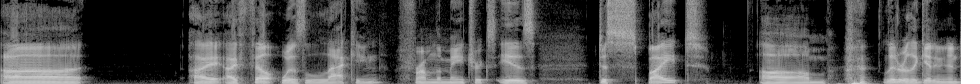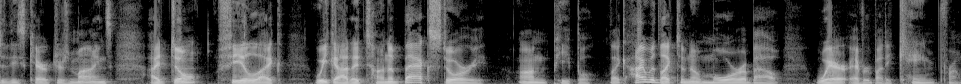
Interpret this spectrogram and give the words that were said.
uh, I I felt was lacking from the Matrix is, despite um, literally getting into these characters' minds, I don't feel like we got a ton of backstory on people. Like I would like to know more about where everybody came from.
